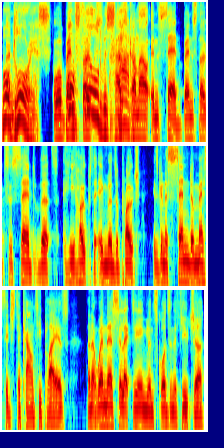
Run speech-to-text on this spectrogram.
more And- glorious. Well, Ben more filled Stokes with has stardust. come out and said Ben Stokes has said that he hopes that England's approach is going to send a message to county players, and that when they're selecting England squads in the future,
